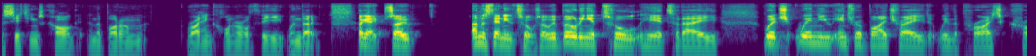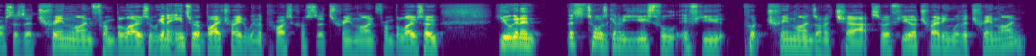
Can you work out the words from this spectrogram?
the settings cog in the bottom right hand corner of the window. Okay, so understanding the tool. So we're building a tool here today, which when you enter a buy trade, when the price crosses a trend line from below. So we're going to enter a buy trade when the price crosses a trend line from below. So you're going to, this tool is going to be useful if you put trend lines on a chart. So if you're trading with a trend line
